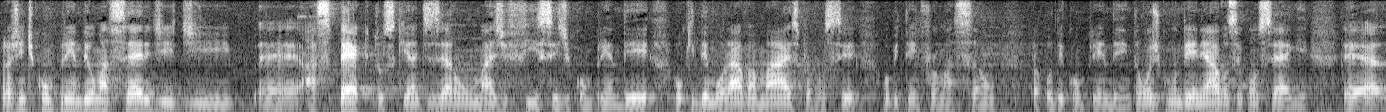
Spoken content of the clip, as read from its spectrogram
para a gente compreender uma série de, de é, aspectos que antes eram mais difíceis de compreender ou que demorava mais para você obter informação para poder compreender. Então, hoje com o DNA você consegue é,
